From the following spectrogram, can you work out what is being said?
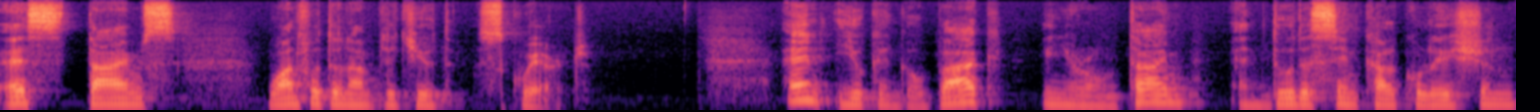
S times one photon amplitude squared. And you can go back in your own time and do the same calculation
